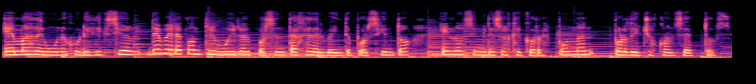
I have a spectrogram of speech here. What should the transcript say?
en más de una jurisdicción, deberá contribuir al porcentaje del 20% en los ingresos que correspondan por dichos conceptos.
